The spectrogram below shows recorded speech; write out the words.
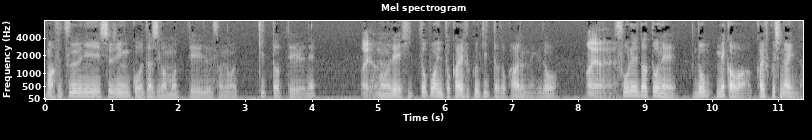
まあ普通に主人公たちが持っている、その、キットっていうね、はいはい。もので、ヒットポイント回復キットとかあるんだけど、はいはいはい。それだとね、どメカは回復しないんだ。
